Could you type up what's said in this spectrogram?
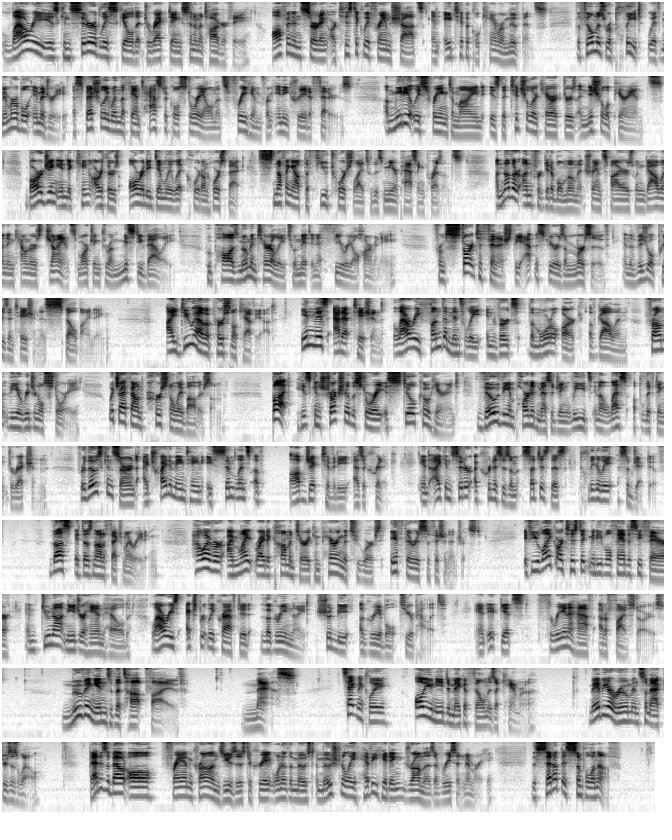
Lowery is considerably skilled at directing cinematography, often inserting artistically framed shots and atypical camera movements. The film is replete with memorable imagery, especially when the fantastical story elements free him from any creative fetters. Immediately springing to mind is the titular character's initial appearance, barging into King Arthur's already dimly lit court on horseback, snuffing out the few torchlights with his mere passing presence. Another unforgettable moment transpires when Gawain encounters giants marching through a misty valley, who pause momentarily to emit an ethereal harmony. From start to finish, the atmosphere is immersive, and the visual presentation is spellbinding. I do have a personal caveat. In this adaptation, Lowery fundamentally inverts the moral arc of Gawain from the original story, which I found personally bothersome. But his construction of the story is still coherent, though the imparted messaging leads in a less uplifting direction. For those concerned, I try to maintain a semblance of objectivity as a critic, and I consider a criticism such as this clearly subjective. Thus, it does not affect my rating. However, I might write a commentary comparing the two works if there is sufficient interest. If you like artistic medieval fantasy fare and do not need your hand held, Lowery's expertly crafted The Green Knight should be agreeable to your palate, and it gets 3.5 out of 5 stars. Moving into the top 5 Mass. Technically, all you need to make a film is a camera. Maybe a room and some actors as well. That is about all Fran Kranz uses to create one of the most emotionally heavy hitting dramas of recent memory. The setup is simple enough.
